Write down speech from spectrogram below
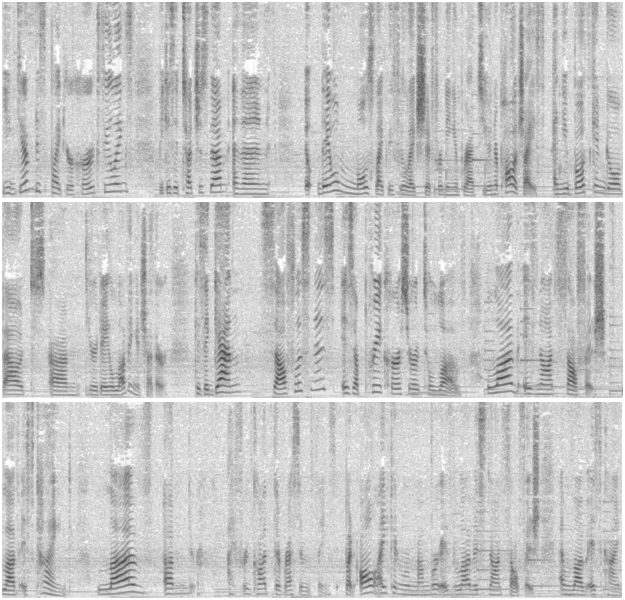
You give despite your hurt feelings because it touches them, and then it, they will most likely feel like shit for being a brat to you and apologize. And you both can go about um, your day loving each other. Because again, selflessness is a precursor to love. Love is not selfish, love is kind. Love, um, I forgot the rest of the things, but all I can remember is love is not selfish and love is kind.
